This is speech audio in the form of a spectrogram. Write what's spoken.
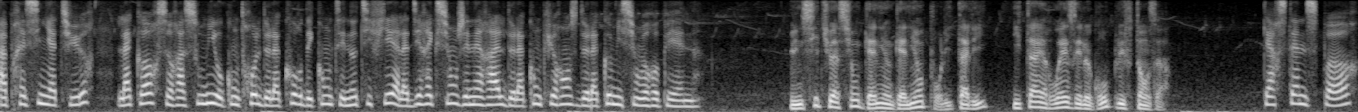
Après signature, l'accord sera soumis au contrôle de la Cour des comptes et notifié à la Direction générale de la concurrence de la Commission européenne. Une situation gagnant-gagnant pour l'Italie, Ita Airways et le groupe Lufthansa. Carsten Sport,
